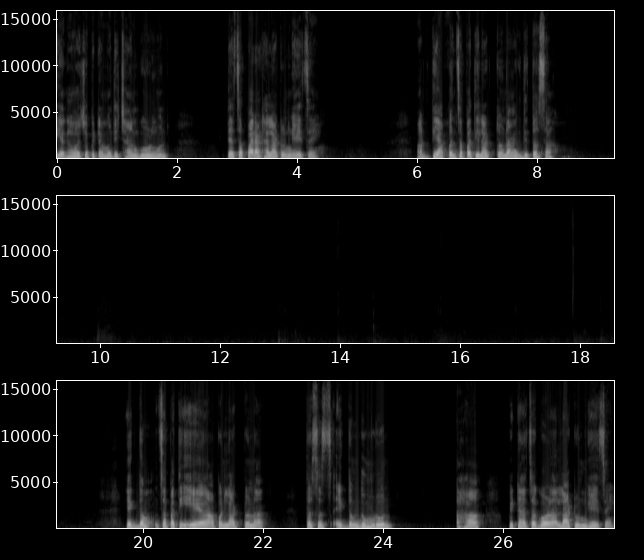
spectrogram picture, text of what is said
या गव्हाच्या पिठामध्ये छान घोळवून त्याचा पराठा लाटून घ्यायचा आहे. अगदी आपण चपाती लाटतो ना अगदी तसा. एकदम चपाती ए आपण लाटतो ना तसंच एकदम दुमडून हा पिठाचा गोळा लाटून घ्यायचा आहे.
